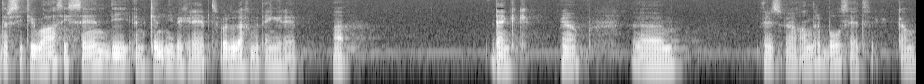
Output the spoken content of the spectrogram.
er situaties zijn die een kind niet begrijpt, waardoor dat je moet ingrijpen. Ja. Denk ik. Ja. Ehm, er is een andere boosheid. Ik kan...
